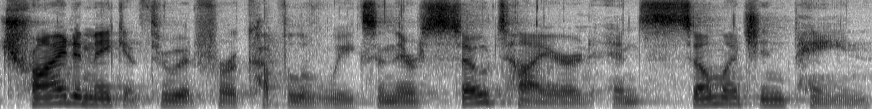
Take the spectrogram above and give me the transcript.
try to make it through it for a couple of weeks, and they're so tired and so much in pain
